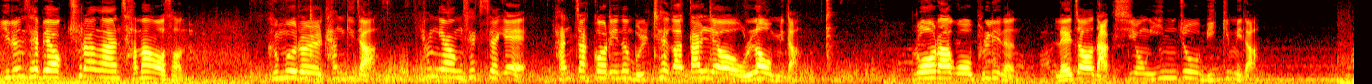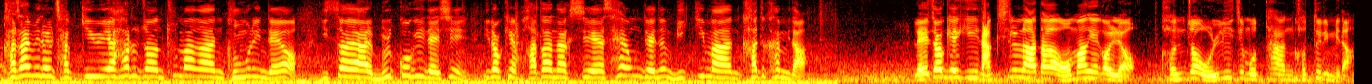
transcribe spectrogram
이른 새벽 출항한 자망어선 그물을 당기자 형형 색색의 반짝거리는 물체가 딸려 올라옵니다. 루어라고 불리는 레저 낚시용 인조 미끼입니다. 가자미를 잡기 위해 하루 전 투망한 그물인데요. 있어야 할 물고기 대신 이렇게 바다 낚시에 사용되는 미끼만 가득합니다. 레저객이 낚시를 하다 어망에 걸려 건져 올리지 못한 것들입니다.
